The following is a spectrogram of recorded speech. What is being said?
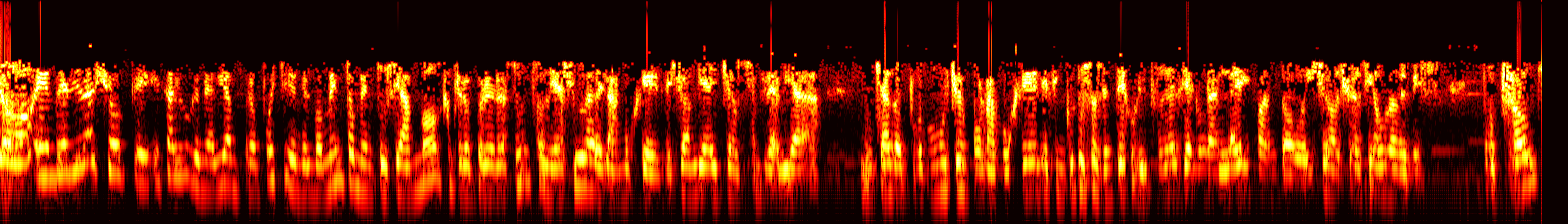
No, en realidad yo que es algo que me habían propuesto y en el momento me entusiasmó, pero por el asunto de ayuda de las mujeres. Yo había hecho, siempre había luchado por mucho por las mujeres, incluso senté jurisprudencia en una ley cuando yo, yo hacía uno de mis top shows,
